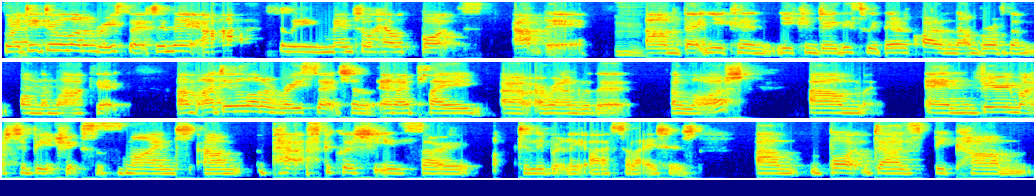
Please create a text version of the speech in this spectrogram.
so I did do a lot of research, and there are actually mental health bots out there mm. um, that you can you can do this with. There are quite a number of them on the market. Um, I did a lot of research and, and I played uh, around with it a lot. Um, and very much to Beatrix's mind, um, perhaps because she is so deliberately isolated, um, Bot does become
